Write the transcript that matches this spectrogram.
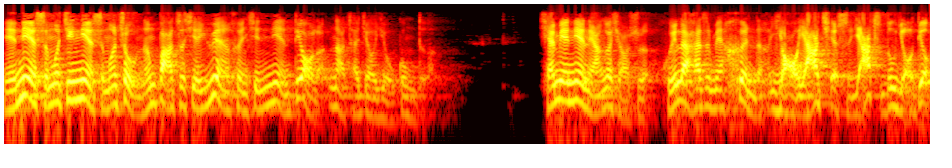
你念什么经，念什么咒，能把这些怨恨心念掉了，那才叫有功德。前面念两个小时，回来还这边恨的咬牙切齿，牙齿都咬掉，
